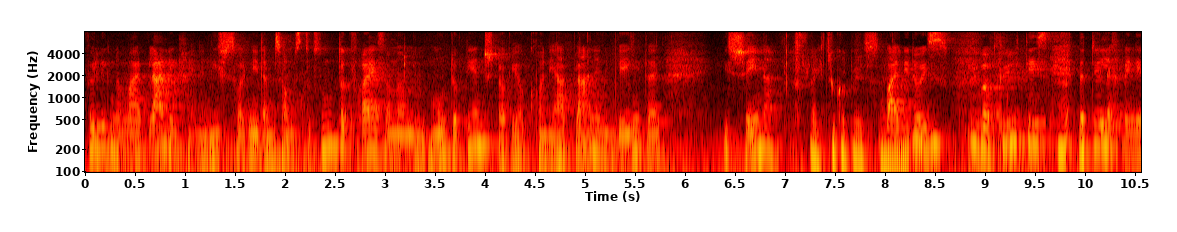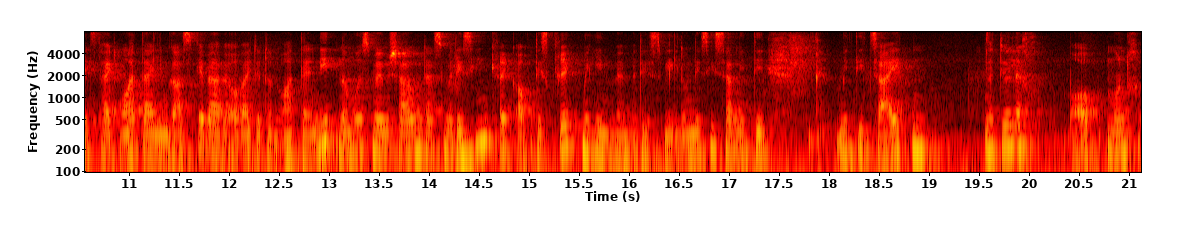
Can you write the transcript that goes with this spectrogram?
völlig normal planen können. Ist es halt nicht am Samstag, Sonntag frei, sondern Montag, Dienstag. Ja, kann ich auch planen. Im Gegenteil, ist schöner. Das ist vielleicht sogar besser. Weil ja. nicht alles überfüllt ist. Ja. Natürlich, wenn jetzt halt ein Teil im Gastgewerbe arbeitet und ein Teil nicht, dann muss man eben schauen, dass man das hinkriegt. Aber das kriegt man hin, wenn man das will. Und es ist auch mit den mit die Zeiten, natürlich, manche,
